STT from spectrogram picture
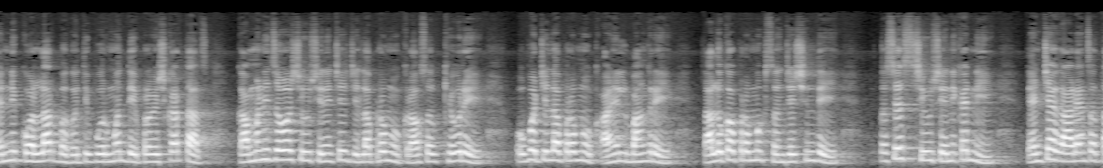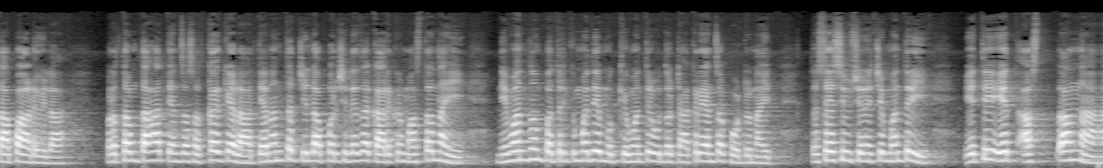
यांनी कोल्हार भगवतीपूरमध्ये प्रवेश करताच कामानीजवळ शिवसेनेचे जिल्हाप्रमुख रावसाहेब खेवरे उपजिल्हाप्रमुख अनिल बांगरे तालुका प्रमुख संजय शिंदे तसेच शिवसैनिकांनी त्यांच्या गाड्यांचा तापा अडविला. प्रथमतः त्यांचा सत्कार केला. त्यानंतर जिल्हा परिषदेचा कार्यक्रम असतानाही निमंत्रण पत्रिकेमध्ये मुख्यमंत्री उद्धव ठाकरे यांचा फोटो नाहीत. तसेच शिवसेनेचे मंत्री येथे येत असताना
